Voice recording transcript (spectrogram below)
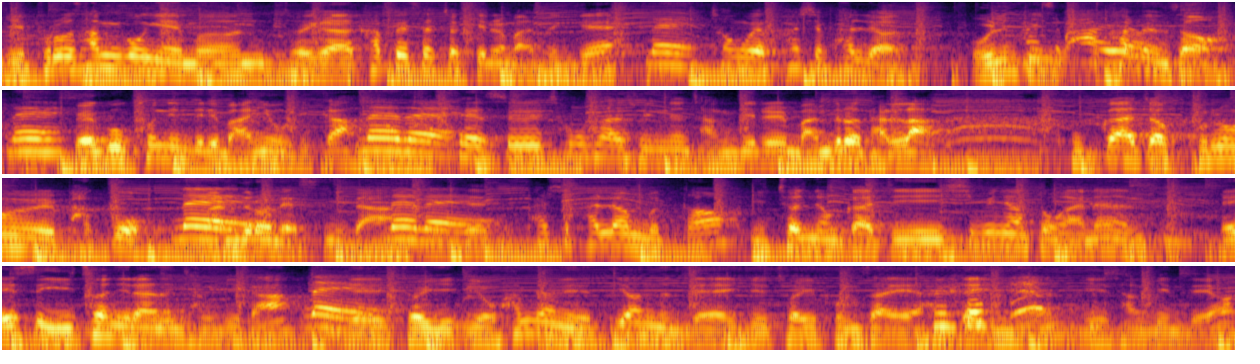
이게 프로 30M은 저희가 카페 세척기를 만든 게 네. 1988년 올림픽 막 88년. 하면서 네. 외국 손님들이 많이 오니까 네, 네. 카펫을 청소할 수 있는 장비를 만들어 달라. 국가적 부름을 받고 네. 만들어냈습니다. 네, 네. 88년부터 2000년까지 12년 동안은 S2000이라는 장비가 네. 이제 저희 이 화면에 띄었는데 이게 저희 본사에 한대 있는 이 장비인데요.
